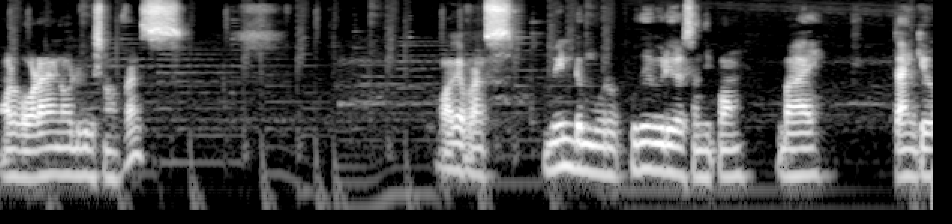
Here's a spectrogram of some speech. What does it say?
உங்களுக்கு உடனே நோட்டிஃபிகேஷன் ஃப்ரெண்ட்ஸ் ஓகே ஃப்ரெண்ட்ஸ் மீண்டும் ஒரு புது வீடியோவில் சந்திப்போம். பாய் தேங்க்யூ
